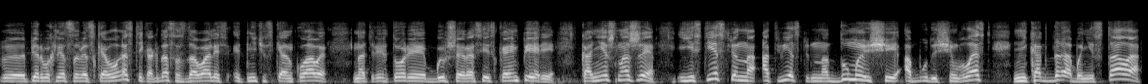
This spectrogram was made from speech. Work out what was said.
э, первых лет советской власти, когда создавались этнические анклавы на территории бывшей Российской империи. Конечно же, и, естественно, ответственно думающие о будущем власть никогда бы не стала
